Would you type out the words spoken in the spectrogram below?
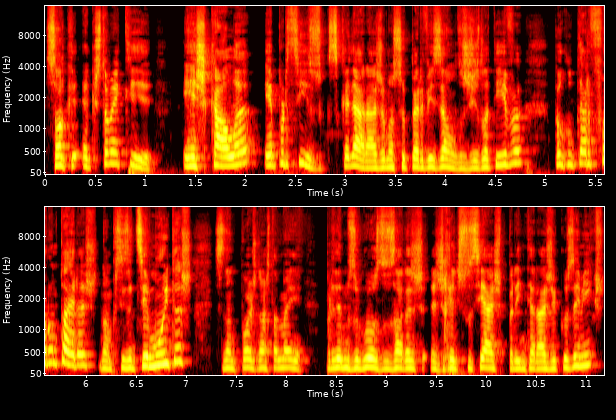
Só que a questão é que em escala é preciso que se calhar haja uma supervisão legislativa para colocar fronteiras. Não precisa de ser muitas, senão depois nós também perdemos o gozo de usar as, as redes sociais para interagir com os amigos,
